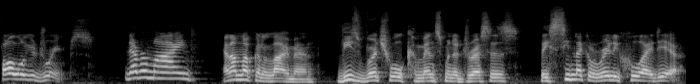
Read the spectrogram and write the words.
Follow your dreams. Never mind. And I'm not gonna lie, man. These virtual commencement addresses, they seem like a really cool idea.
